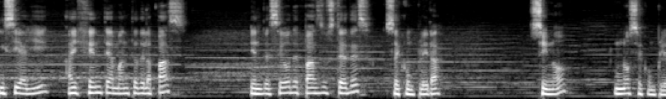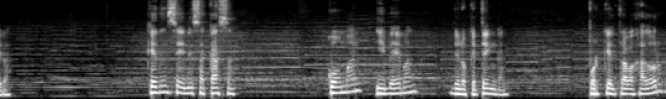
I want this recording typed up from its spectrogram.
y si allí hay gente amante de la paz, el deseo de paz de ustedes se cumplirá. Si no, no se cumplirá. Quédense en esa casa, coman y beban de lo que tengan, porque el trabajador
